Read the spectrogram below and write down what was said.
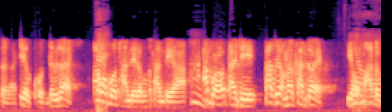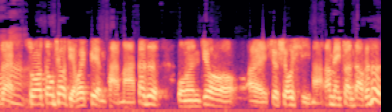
者又捆，对不对？啊，我不谈跌了，不谈跌啊。嗯啊不，但是大家有没有看对？有嘛，对不对？说中秋节会变盘嘛，但是我们就哎就休息嘛，那没赚到。可是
